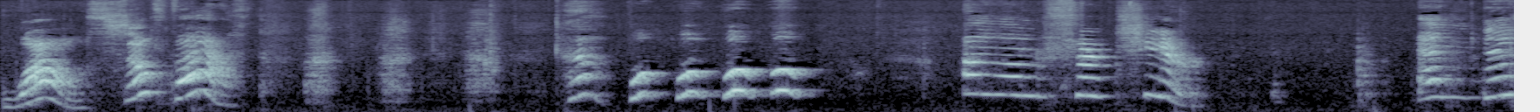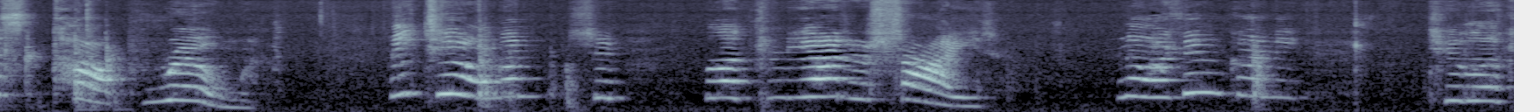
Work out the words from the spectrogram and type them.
Wow, so fast. Huh, whoop, whoop, whoop, whoop. I'm gonna search here. And this top room. Me too. I'm going to look in the other side. No, I think I need to look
